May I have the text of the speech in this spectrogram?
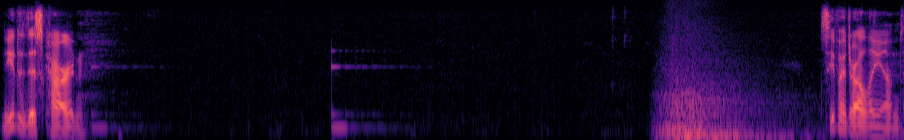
Need a discard. See if I draw land.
